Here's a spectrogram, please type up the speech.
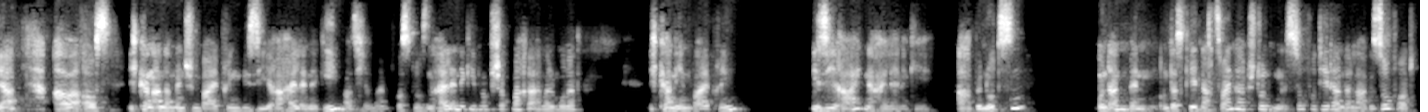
Ja, aber aus, ich kann anderen Menschen beibringen, wie sie ihre Heilenergie, was ich in meinem kostenlosen Heilenergie-Workshop mache, einmal im Monat, Ich kann Ihnen beibringen, wie Sie Ihre eigene Heilenergie A, benutzen und anwenden. Und das geht nach zweieinhalb Stunden, ist sofort jeder in der Lage, sofort.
